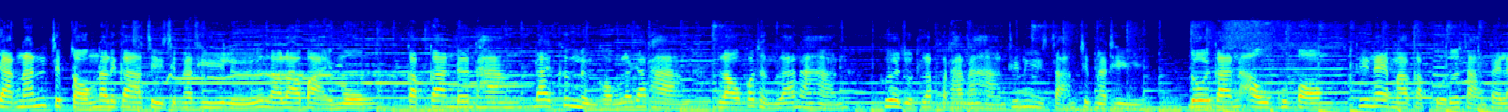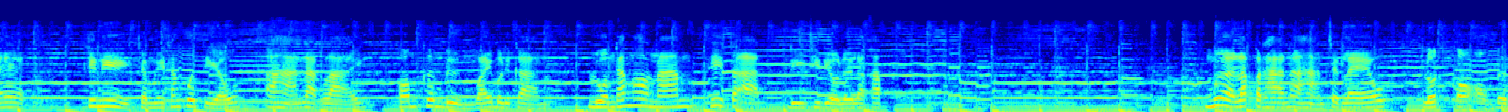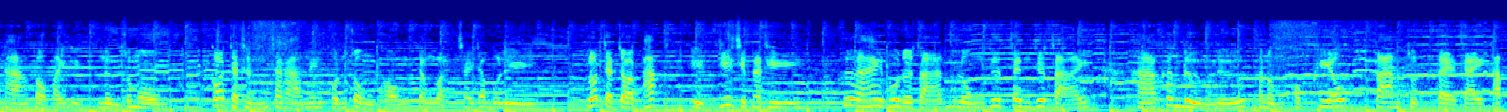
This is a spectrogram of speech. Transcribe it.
จากนั้น 12 นาฬิกา 40 นาทีหรือราวๆบ่ายโมง กับการเดินทางได้ครึ่งหนึ่งของระยะทาง เราก็ถึงร้านอาหาร เพื่อหยุดรับประทานอาหารที่นี่ 30 นาที โดยการเอาคูปองที่แนบมากับตัวโดยสารไปแลกที่นี่จะมีทั้งก๋วยเตี๋ยว อาหารหลากหลาย พร้อมเครื่องดื่มไว้บริการ รวมทั้งห้องน้ำที่สะอาดดีทีเดียวเลยละครับ เมื่อรับประทานอาหารเสร็จแล้ว รถก็ออกเดินทางต่อไปอีก 1 ชั่วโมง ก็จะถึงสถานีขนส่งของจังหวัดชัยบุรี รถจะจอดพักอีก 20 นาที เพื่อให้ผู้โดยสารลงยืดเส้นยืดสาย หาเครื่องดื่มหรือขนมขบเคี้ยวตามจุดแต่ใจครับ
